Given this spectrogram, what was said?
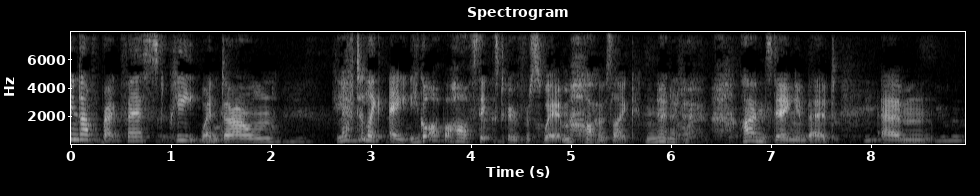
Been down for breakfast. Pete went down. He left at like eight. He got up at half six to go for a swim. I was like, no, no, no, I'm staying in bed. Um,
